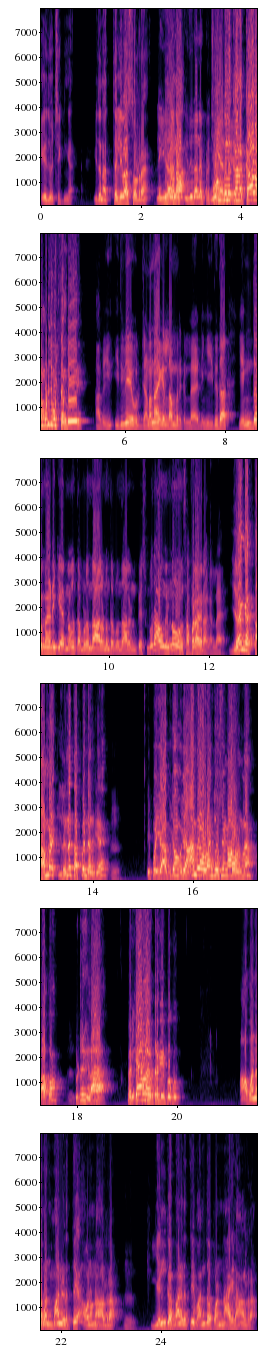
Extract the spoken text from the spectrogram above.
எழுதி வச்சுக்கோங்க. இதை நான் தெளிவா சொல்றேன். உங்களுக்கான காலம் முடிஞ்சு போச்சு தம்பி. இ- இதுவே ஒரு ஜனநாயகம் இல்லாம இருக்குல்ல. நீங்க இதுதான் எந்த மேடைக்கு ஏறினாலும் தமிழன் தான் ஆளணும் தமிழ் தான் ஆளணும் பேசும்போது அவங்க இன்னும் சஃபர் ஆகுறாங்கல்ல. ஏங்க தமிழ் இதுல என்ன தப்பு என்ன இருக்கு. இப்போ ஆந்திரா ஒரு அஞ்சு வருஷம் ஆள விடுங்களேன் பாப்போம். விட்டுருவீங்களா? இப்ப கேரளா விட்டுருங்க இப்போ அவனவன் மாநிலத்தை அவனவன் ஆள்றான். எங்க மாநிலத்தை வந்த போன நாயெல்லாம் ஆள்றான்.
